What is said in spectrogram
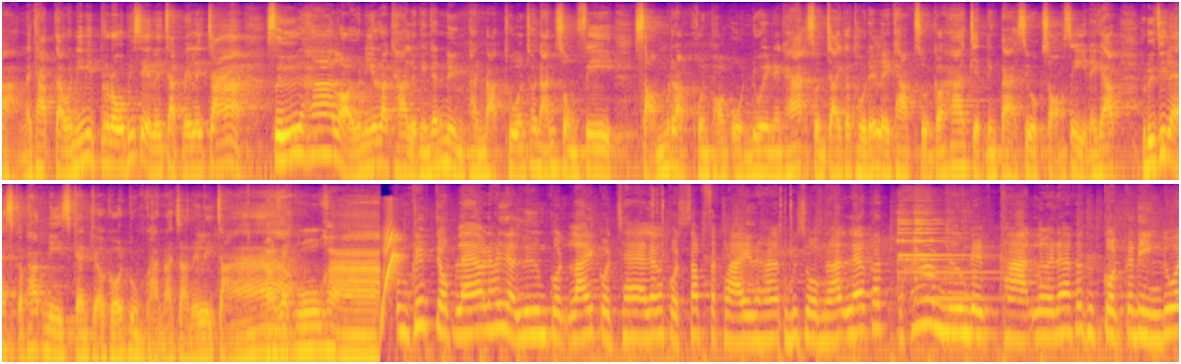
บาทนะครับแต่วันนี้มีโปรพิเศษเลยจัดไปเลยจ้า ซื้อ5หลอดวันนี้ราคาเหลือเพียงแค่1,000บาททวนเท่านั้นส่งฟรีสำหรับคนพร้อมโอนด้วยนะฮะสนใจก็โทรได้เลยครับ0 9 5 7 1 8 4 6 2 4 นะครับ หรือที่แลสุขภาพดี สแกนเคอร์โค้ดบุ่มขวานหน้าจอได้เลยจ้าอาสักครู่ค่ะชมคลิปจบแล้วนะฮะอย่าลืมกดไลค์กดแชร์แล้วก็กด Subscribe นะฮะคุณผู้ชมนะฮะแล้วก็ห้ามลืมเด็ดขาดเลยนะฮะก็คือกดกระดิ่งด้วย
